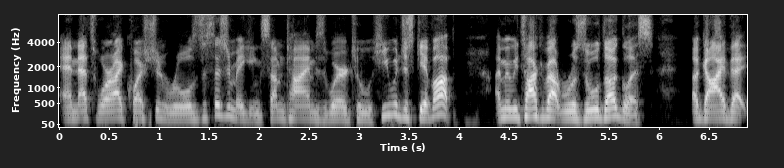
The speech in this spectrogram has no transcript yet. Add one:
And that's where I question Rhule's decision making sometimes where to he would just give up. I mean, we talk about Rasul Douglas, a guy that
